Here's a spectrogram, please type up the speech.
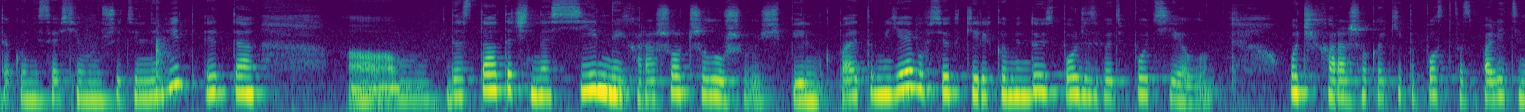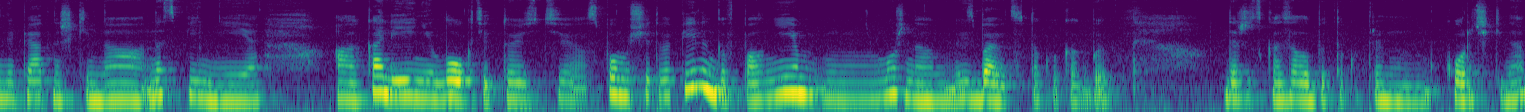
такой не совсем внушительный вид, это э, достаточно сильный и хорошо отшелушивающий пилинг. Поэтому я его все-таки рекомендую использовать по телу. очень хорошо какие-то поствоспалительные пятнышки на, на спине, а, колени, локти. То есть э, с помощью этого пилинга вполне можно избавиться от такой, как бы, даже сказала бы, такой прям корочки, да.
